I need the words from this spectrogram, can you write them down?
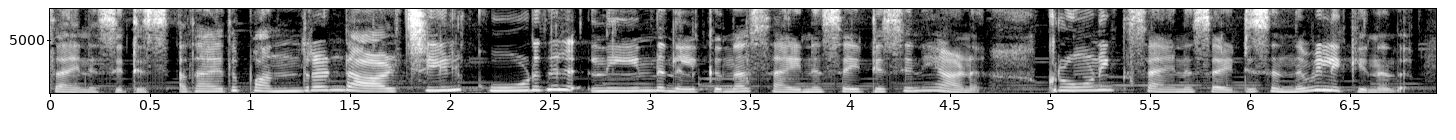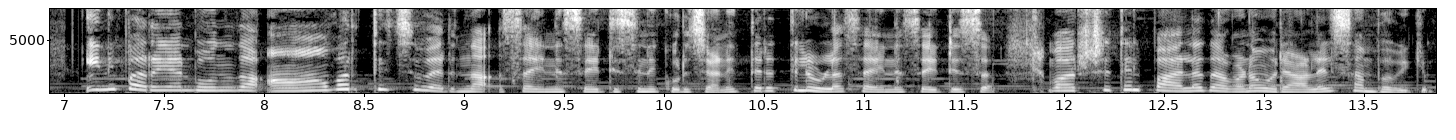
സൈനസൈറ്റിസ് അതായത് പന്ത്രണ്ട് ആഴ്ചയിൽ കൂടുതൽ നീണ്ടു നിൽക്കുന്ന സൈനസൈറ്റിസിനെയാണ് ക്രോണിക് സൈനസൈറ്റിസ് എന്ന് വിളിക്കുന്നത്. ഇനി പറയാൻ പോകുന്നത് ആവർത്തിച്ചു വരുന്ന സൈനസൈറ്റിസിനെ കുറിച്ചാണ്. ഇത്തരത്തിലുള്ള സൈനസൈറ്റിസ് വർഷത്തിൽ പലതവണ ഒരാളിൽ സംഭവിക്കും.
